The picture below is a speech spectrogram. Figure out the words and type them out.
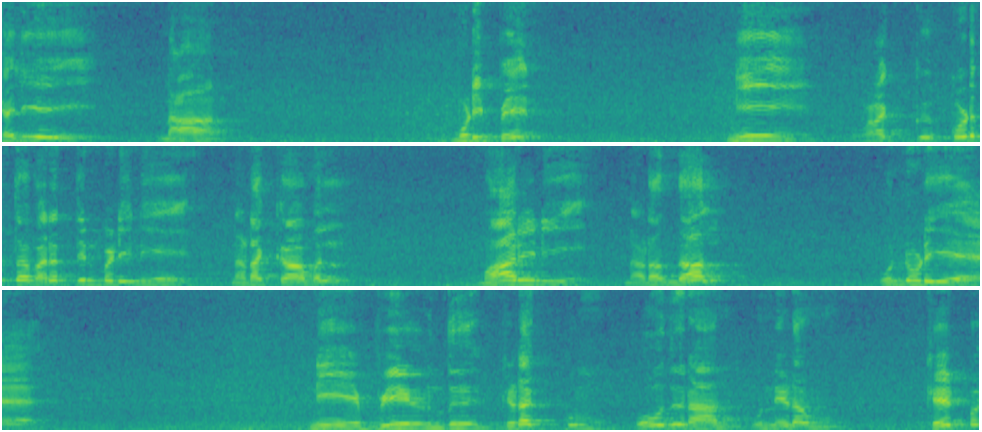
கலியை நான் முடிப்பேன். நீ உனக்கு கொடுத்த வரத்தின்படி நீ நடக்காமல் மாறி நீ நடந்தால் உன்னுடைய நீ வீழ்ந்து கிடக்கும் போது நான் உன்னிடம் கேட்ப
